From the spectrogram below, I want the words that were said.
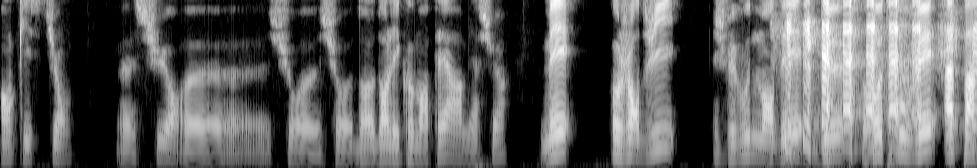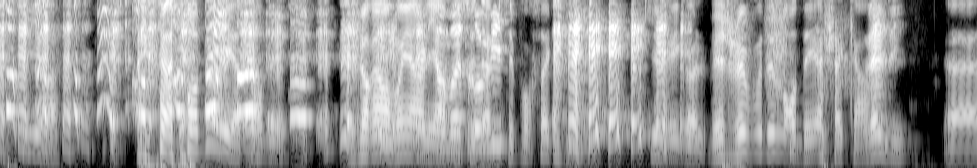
en question euh, sur euh, sur euh, sur dans, dans les commentaires, hein, bien sûr. Mais aujourd'hui, je vais vous demander de retrouver à partir. attendez, attendez. Je leur ai envoyé un lien, monsieur dame. C'est pour ça qu'il qu'il rigole. Mais je vais vous demander à chacun Vas-y. euh,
